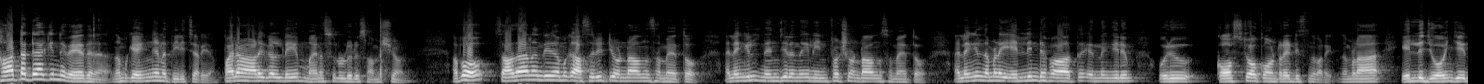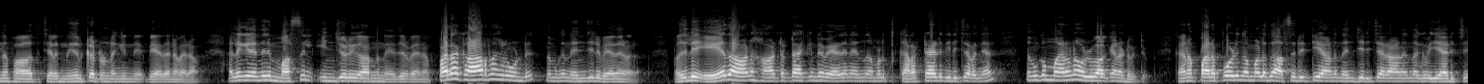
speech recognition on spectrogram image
ഹാർട്ട് അറ്റാക്കിന്റെ വേദന നമുക്ക് എങ്ങനെ തിരിച്ചറിയാം? പല ആളുകളുടെയും മനസ്സിലുള്ളൊരു സംശയമാണ്. അപ്പോൾ സാധാരണ എന്തെങ്കിലും നമുക്ക് അസിഡിറ്റി ഉണ്ടാകുന്ന സമയത്തോ അല്ലെങ്കിൽ നെഞ്ചിൽ എന്തെങ്കിലും ഇൻഫെക്ഷൻ ഉണ്ടാകുന്ന സമയത്തോ അല്ലെങ്കിൽ നമ്മുടെ എല്ലിന്റെ ഭാഗത്ത് എന്തെങ്കിലും ഒരു കോസ്റ്റോ കോൺട്രൈറ്റിസ് എന്ന് പറയും. നമ്മൾ ആ എല്ല് ജോയിൻ ചെയ്യുന്ന ഭാഗത്ത് ചില നീർക്കെട്ടുണ്ടെങ്കിൽ വേദന വരാം. അല്ലെങ്കിൽ എന്തെങ്കിലും മസിൽ ഇഞ്ചുറി കാരണം നെഞ്ചിൽ വേദന പല കാരണങ്ങൾ കൊണ്ട് നമുക്ക് നെഞ്ചിൽ വേദന വരാം. അപ്പോൾ അതിൽ ഏതാണ് ഹാർട്ട് അറ്റാക്കിന്റെ വേദന എന്ന് നമ്മൾ കറക്റ്റായിട്ട് തിരിച്ചറിഞ്ഞാൽ നമുക്ക് മരണം ഒഴിവാക്കാനായിട്ട് പറ്റും. കാരണം പലപ്പോഴും നമ്മളത് അസിഡിറ്റിയാണ് നെഞ്ചിരിച്ചാലാണ് എന്നൊക്കെ വിചാരിച്ച്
